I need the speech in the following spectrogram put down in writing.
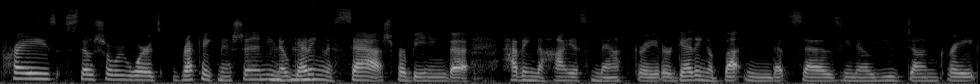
praise, social rewards, recognition, you know, mm-hmm. getting the sash for being the having the highest math grade or getting a button that says, you know, you've done great,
